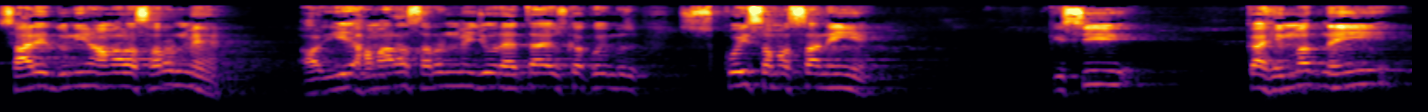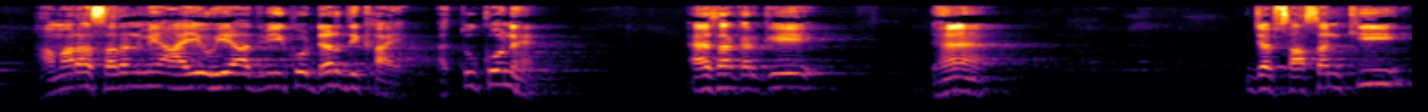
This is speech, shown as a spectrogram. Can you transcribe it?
सारे दुनिया हमारा शरण में है। और ये हमारा शरण में जो रहता है, उसका कोई कोई समस्या नहीं है। किसी का हिम्मत नहीं, हमारा शरण में आए हुए आदमी को डर दिखाए। तू कौन है? ऐसा करके हैं जब शासन की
